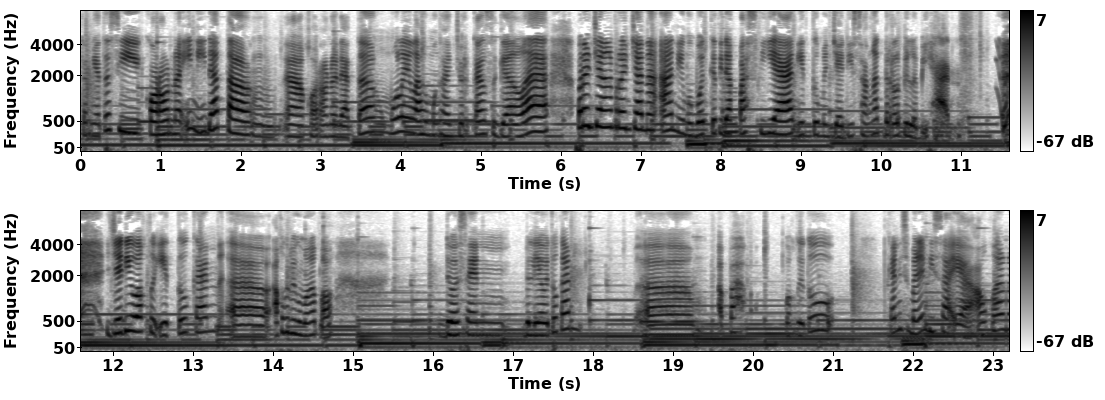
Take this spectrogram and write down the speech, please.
ternyata si corona ini datang. Nah, corona datang, mulailah menghancurkan segala perencanaan-perencanaan yang membuat ketidakpastian itu menjadi sangat berlebih-lebihan. Jadi waktu itu kan, uh, aku tuh bingung banget loh dosen beliau itu kan um, apa waktu itu kan sebenarnya bisa ya aku kan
